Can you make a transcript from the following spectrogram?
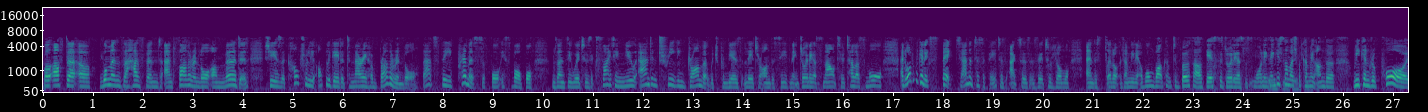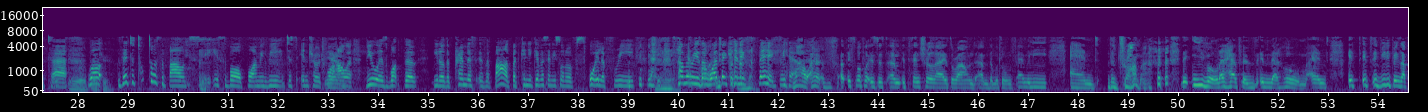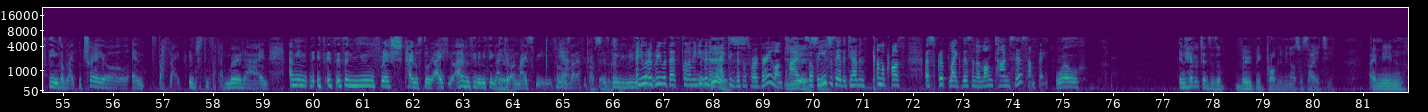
Well, after a woman's husband and father-in-law are murdered, she is culturally obligated to marry her brother-in-law. That's the premise for Isibopho Mzansi Wethu's exciting new and intriguing drama, which premieres later on this evening. Joining us now to tell us more and what we can expect and anticipate as actors Zethu Dlomo and Sicelo Dlamini. A warm welcome to both our guests for joining us this morning. Thank, thank you so much for coming on the Weekend Report. Uh, yeah, well, Zethu, talk to us about Isibopho. I mean, we just introed for yeah. our viewers what the you know, the premise is about, but can you give us any sort of spoiler-free summaries of what they can expect? Yeah. Wow, I, Isibopho is just, um, it's centralized around um, the Motlhong family and the drama, the evil that happens in that home. And it, it, it really brings up themes of like betrayal and stuff like interesting stuff like murder and I mean it's it's it's a new fresh kind of story I feel I haven't seen anything like yeah. it on my screen from yeah. South Africa so it's going to be really and you would agree with that still I mean you've been in yes. the acting business for a very long time yes, so for yes. you to say that you haven't come across a script like this in a long time says something well inheritance is a very big problem in our society I mean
